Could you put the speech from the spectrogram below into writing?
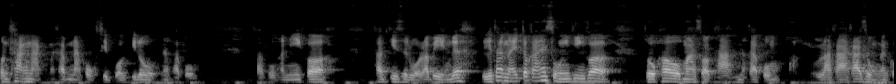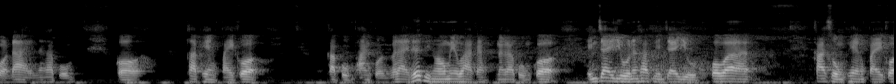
ค่อนข้างหนักนะครับหนักหกสิบกว่ากิโลนะครับผมครับผมอันนี้ก็ ท่านที่สะดวกรับเองเด้อหรือท่านไหนต้องการให้ส่งจริงๆ ก็โทรเข้ามาสอบถามนะครับ ผมราคาค่าส่งกันก่อนได้นะครับ ผมก็ถ้าแพงไปก็ครับผมผ่านก่อนก็ได้เด้อพี่น้องไม่ว่ากันนะครับ ผมก็เห็นใจอยู่นะครับ เห็นใจอยู่ เพราะว่าค่าส่งแพงไปก็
